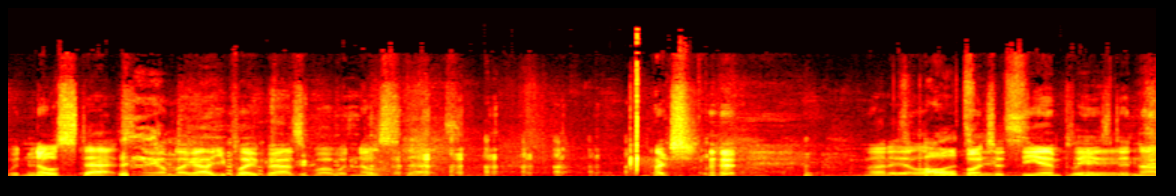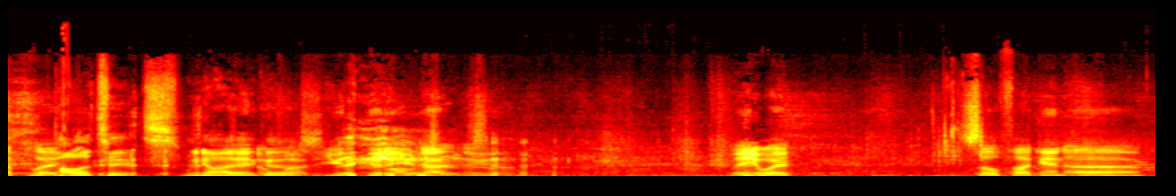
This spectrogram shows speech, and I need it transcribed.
with no stats. Nigga, I'm like, "How you play basketball with no stats?" Not a, a whole bunch of Politics. DM please Hey, did not play. Politics. We know how that goes. problem. You good or not, nigga. But anyway, so fucking uh,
